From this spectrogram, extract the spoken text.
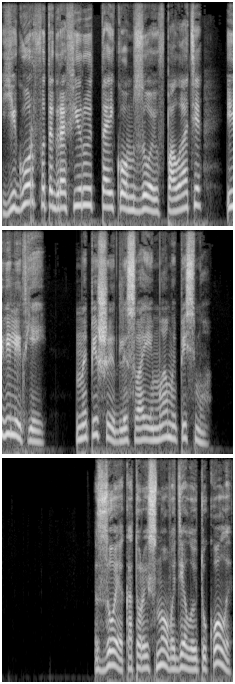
Егор фотографирует тайком Зою в палате и велит ей «Напиши для своей мамы письмо». Зоя, которой снова делают уколы,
